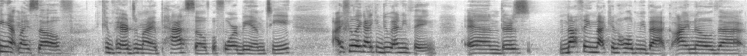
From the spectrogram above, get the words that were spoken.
Looking at myself compared to my past self before BMT, I feel like I can do anything. And there's nothing that can hold me back. I know that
